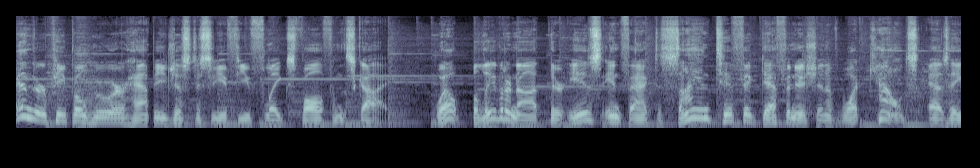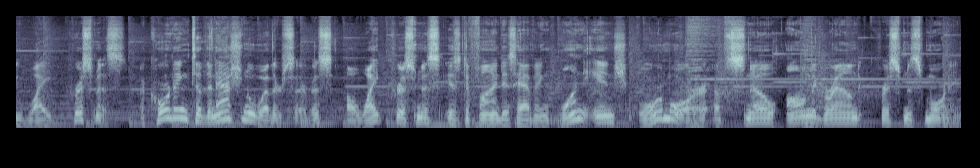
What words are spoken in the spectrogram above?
and there are people who are happy just to see a few flakes fall from the sky. Well, believe it or not, there is in fact a scientific definition of what counts as a white Christmas. According to the National Weather Service, a white Christmas is defined as having one inch or more of snow on the ground Christmas morning.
